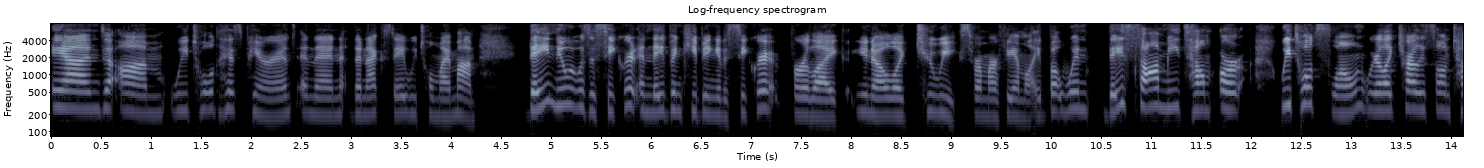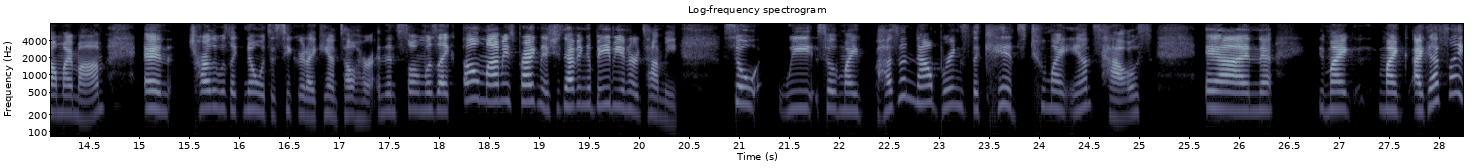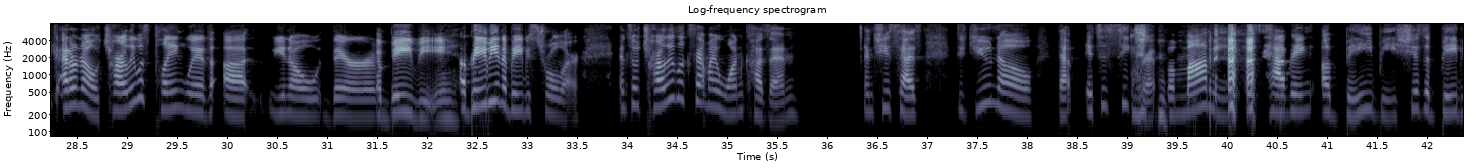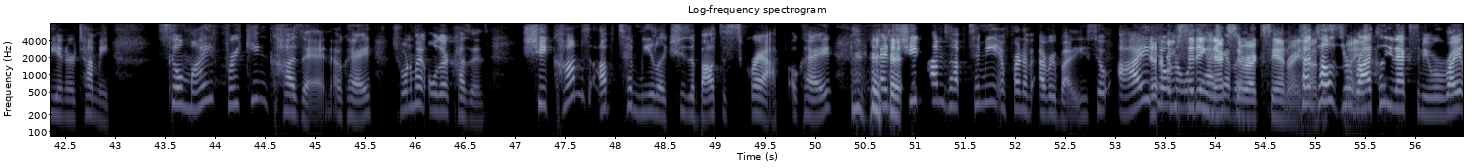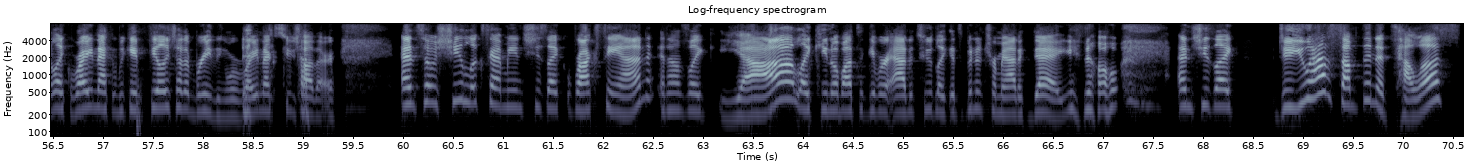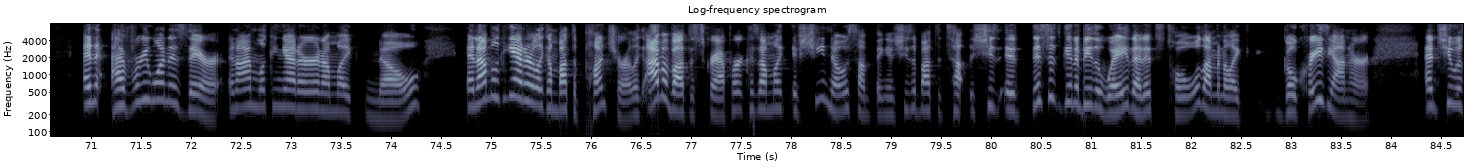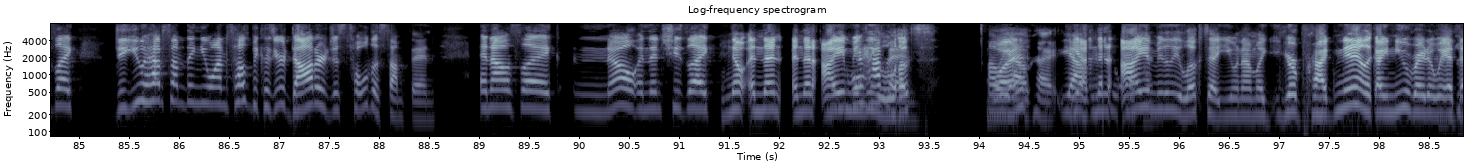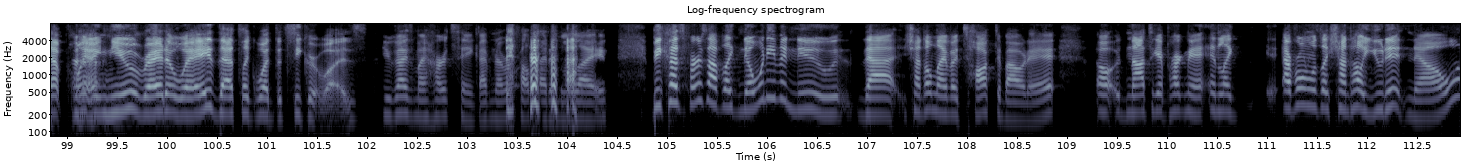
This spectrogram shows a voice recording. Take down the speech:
And um we told his parents and then the next day we told my mom they knew it was a secret and they've been keeping it a secret for like, you know, like two weeks from our family. But when they saw me tell, or we told Sloan, we were like, Charlie, Sloan, tell my mom. And Charlie was like, no, it's a secret. I can't tell her. And then Sloan was like, oh, mommy's pregnant. She's having a baby in her tummy. So we, so my husband now brings the kids to my aunt's house and my my I guess like I don't know. Charlie was playing with uh you know their a baby, a baby in a baby stroller, and so Charlie looks at my one cousin. And she says, Did you know that it's a secret, but mommy is having a baby? She has a baby in her tummy. So, my freaking cousin, okay, she's one of my older cousins, she comes up to me like she's about to scrap, okay? And she comes up to me in front of everybody. So I and don't I'm know. sitting next to Roxanne right Chantel's now. Chantel's directly next to me. We're right, like right next. We can feel each other breathing. We're right next to each other. And so she looks at me and she's like, Roxanne. And I was like, Yeah, like, you know, about to give her attitude. Like, it's been a traumatic day, you know? And she's like, Do you have something to tell us? And everyone is there. And I'm looking at her and I'm like, No. And I'm looking at her like I'm about to punch her. Like I'm about to scrap her because I'm like, if she knows something and she's about to tell, she's, if this is going to be the way that it's told, I'm going to like go crazy on her. And she was like, Do you have something you want to tell us? Because your daughter just told us something. And I was like, No. And then she's like, No. And then, and then I immediately looked. Oh what? yeah, okay, yeah. yeah and then I immediately looked at you, and I'm like, "You're pregnant!" Like I knew right away at that point. I knew right away that's like what the secret was. You guys, my heart sank. I've never felt that in my life. Because first off, like no one even knew that Chantel and I talked about it, uh, not to get pregnant, and like everyone was like, "Chantel, you didn't know."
